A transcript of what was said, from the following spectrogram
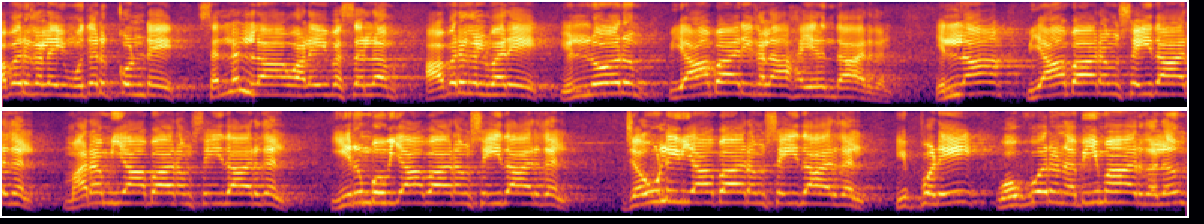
அவர்களை முதற்கொண்டு செல்லல்லா அலைவசல்லம் அவர்கள் வரை எல்லோரும் வியாபாரிகளாக இருந்தார்கள். எல்லாம் வியாபாரம் செய்தார்கள் மரம் வியாபாரம் செய்தார்கள் இரும்பு வியாபாரம் செய்தார்கள் ஜவுளி வியாபாரம் செய்தார்கள். இப்படி ஒவ்வொரு நபிமார்களும்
